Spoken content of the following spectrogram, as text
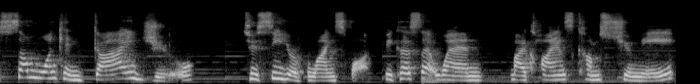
someone can guide you to see your blind spot because that when my clients comes to me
